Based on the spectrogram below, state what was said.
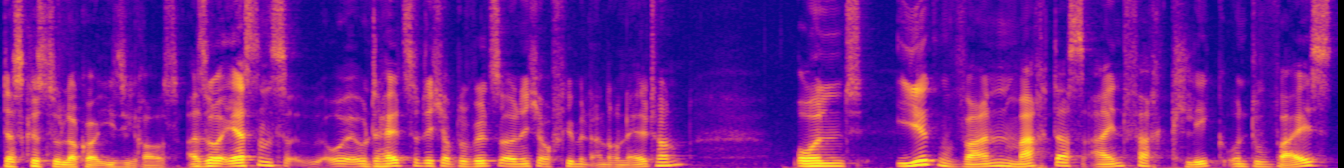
Das kriegst du locker easy raus. Also erstens äh, unterhältst du dich, ob du willst oder nicht, auch viel mit anderen Eltern. Und irgendwann macht das einfach Klick und du weißt,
